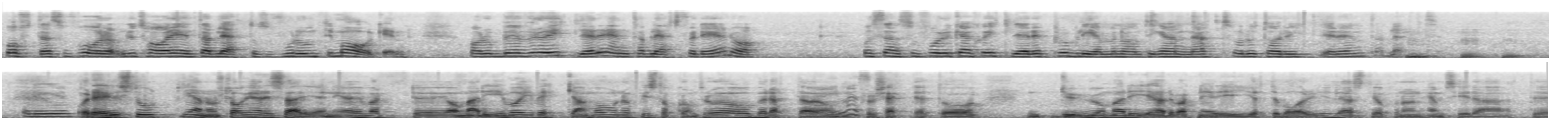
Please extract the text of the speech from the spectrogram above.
ofta så får de, du tar en tablett och så får du ont i magen. Ja, då behöver du ytterligare en tablett för det då. Och sen så får du kanske ytterligare problem med någonting annat och då tar du ytterligare en tablett. Mm, mm, mm. Och det är ju, Och det är ju stort genomslag här i Sverige. Ni har ju varit, eh, ja Marie var i veckan var hon uppe i Stockholm tror jag och berättade om Jajamensan. projektet. Och du och Marie hade varit nere i Göteborg läste jag på någon hemsida att, eh,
